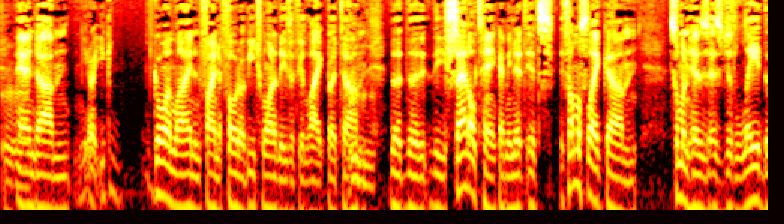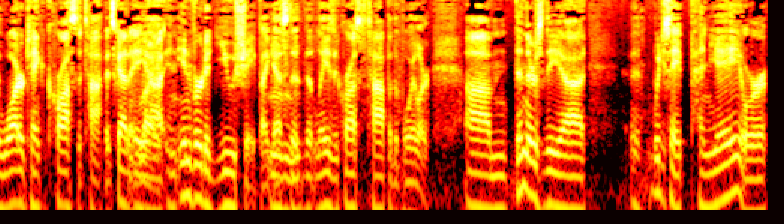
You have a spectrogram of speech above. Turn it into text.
Mm-hmm. And um, you know you could go online and find a photo of each one of these if you like. But um, Mm-hmm. the, the the saddle tank, I mean, it, it's it's almost like. Um, Someone has, has just laid the water tank across the top. It's got a Right. uh, an inverted U shape, I guess, that, that lays across the top of the boiler. Um, then there's the uh, uh, would you say panier or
